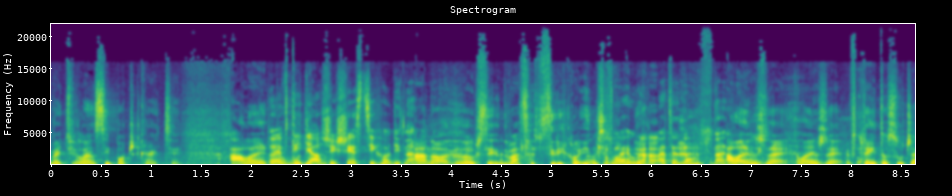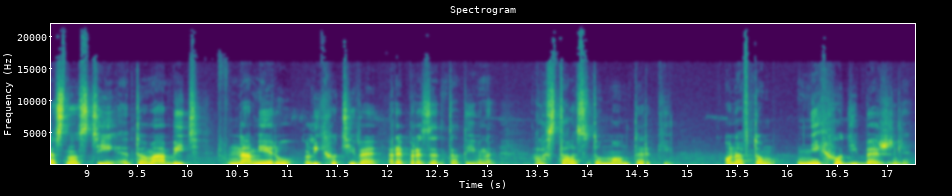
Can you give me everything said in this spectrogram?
Veď len si počkajte. Ale to, to je v tých bude... ďalších 6 hodinách. Áno, to už si 24 hodín. Už sme, už sme teda Ale lenže, lenže v tejto súčasnosti to má byť na mieru lichotivé, reprezentatívne. Ale stále sú to monterky. Ona v tom nechodí bežne.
